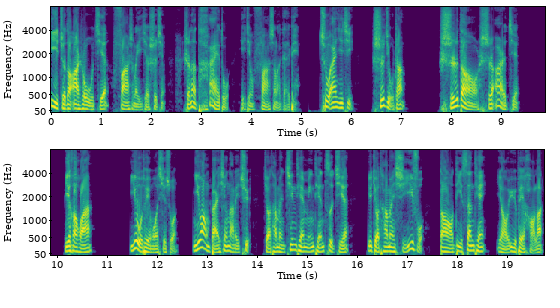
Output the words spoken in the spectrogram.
一直到二十五节发生了一些事情，神的态度已经发生了改变。出埃及记十九章十到十二节，耶和华又对摩西说：“你往百姓那里去，叫他们今天、明天自洁，又叫他们洗衣服，到第三天要预备好了，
